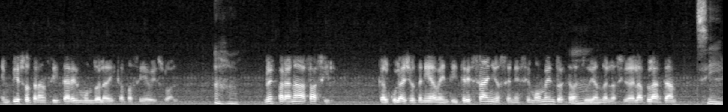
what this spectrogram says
empiezo a transitar el mundo de la discapacidad visual. No es para nada fácil. Calculá, yo tenía 23 años en ese momento, estaba ah. estudiando en la ciudad de La Plata. Sí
